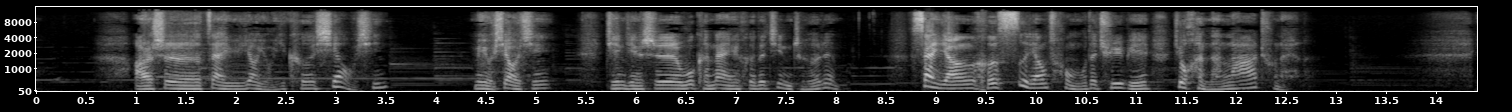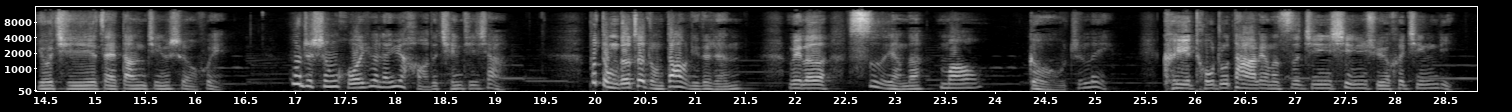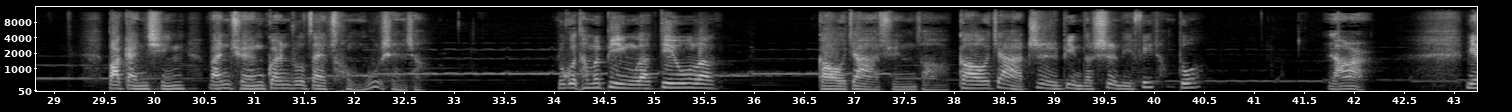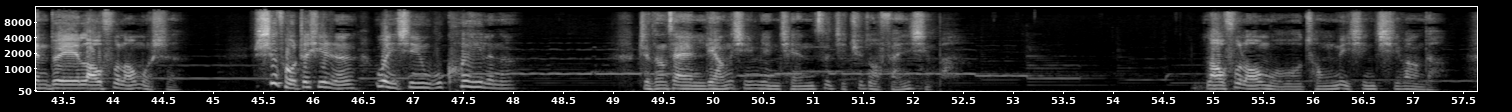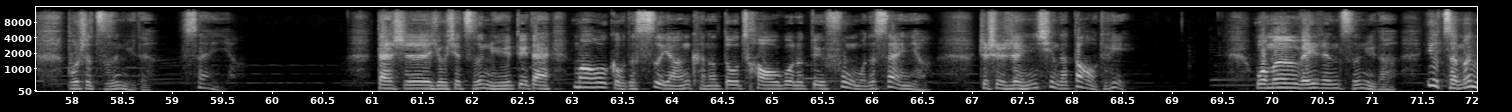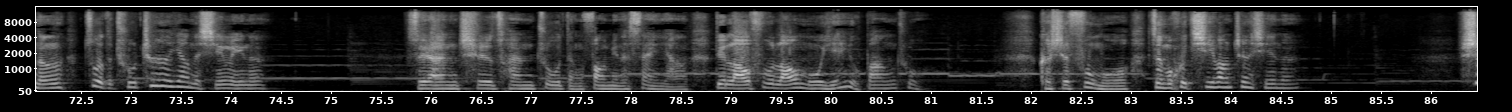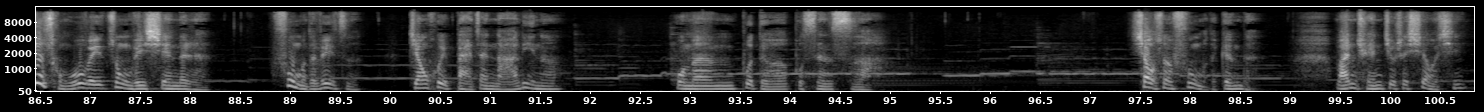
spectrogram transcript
而是在于要有一颗孝心。没有孝心，仅仅是无可奈何的尽责任，赡养和饲养宠物的区别就很难拉出来了。尤其在当今社会，物质生活越来越好的前提下，不懂得这种道理的人，为了饲养的猫、狗之类，可以投注大量的资金、心血和精力。把感情完全关注在宠物身上。如果他们病了、丢了，高价寻找、高价治病的事例非常多。然而，面对老父老母时，是否这些人问心无愧了呢？只能在良心面前自己去做反省吧。老父老母从内心期望的，不是子女的。赡养，但是有些子女对待猫狗的饲养，可能都超过了对父母的赡养，这是人性的倒退。我们为人子女的，又怎么能做得出这样的行为呢？虽然吃穿住等方面的赡养对老父老母也有帮助，可是父母怎么会期望这些呢？视宠物为重为先的人。父母的位置将会摆在哪里呢？我们不得不深思啊！孝顺父母的根本，完全就是孝心。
